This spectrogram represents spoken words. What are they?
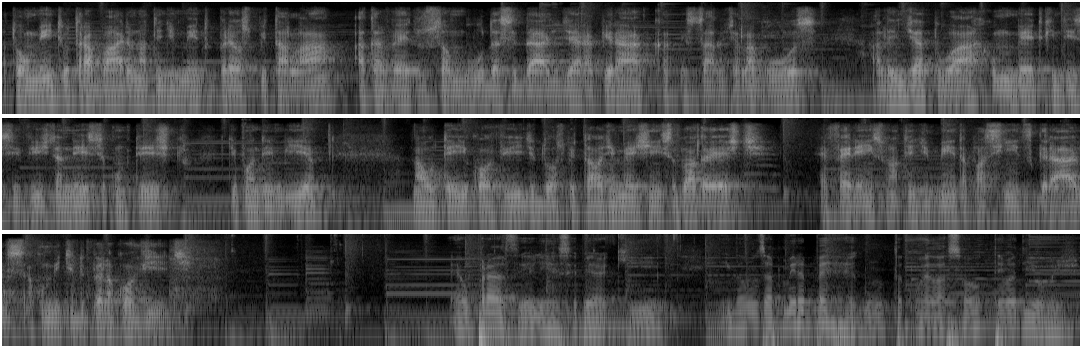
Atualmente eu trabalho no atendimento pré-hospitalar através do SAMU da cidade de Arapiraca, estado de Alagoas, além de atuar como médico intensivista nesse contexto de pandemia na UTI Covid do Hospital de Emergência do Agreste, referência no atendimento a pacientes graves acometidos pela Covid. É um prazer lhe receber aqui e vamos à primeira pergunta com relação ao tema de hoje.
